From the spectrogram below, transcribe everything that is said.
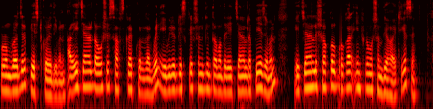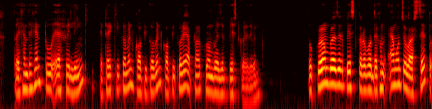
ক্রোম ব্রাউজারে পেস্ট করে দিবেন। আর এই চ্যানেলটা অবশ্যই সাবস্ক্রাইব করে রাখবেন। এই ভিডিও ডিসক্রিপশনে কিন্তু আমাদের এই চ্যানেলটা পেয়ে যাবেন। এই চ্যানেলে সকল প্রকার ইনফরমেশন দেওয়া হয়, ঠিক আছে? তো এখান দেখেন টু এফ এ লিঙ্ক এটা কী করবেন? কপি করবেন। কপি করে আপনার ক্রোম ব্রাউজার পেস্ট করে দেবেন। তো ক্রোম ব্রাউজার পেস্ট করার পর দেখুন এমন চলে আসছে, তো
